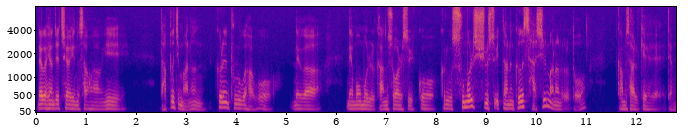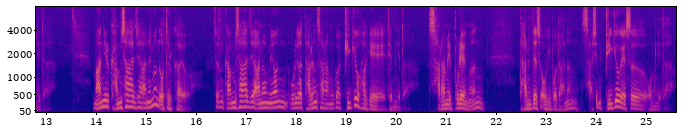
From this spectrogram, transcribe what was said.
내가 현재 처해 있는 상황이 나쁘지만은 그런 불구하고 내가 내 몸을 간수할 수 있고 그리고 숨을 쉴 수 있다는 그 사실만으로도 감사하게 됩니다. 만일 감사하지 않으면 어떨까요? 저는 감사하지 않으면 우리가 다른 사람과 비교하게 됩니다. 사람의 불행은 다른 데서 오기보다는 사실 비교해서 옵니다.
